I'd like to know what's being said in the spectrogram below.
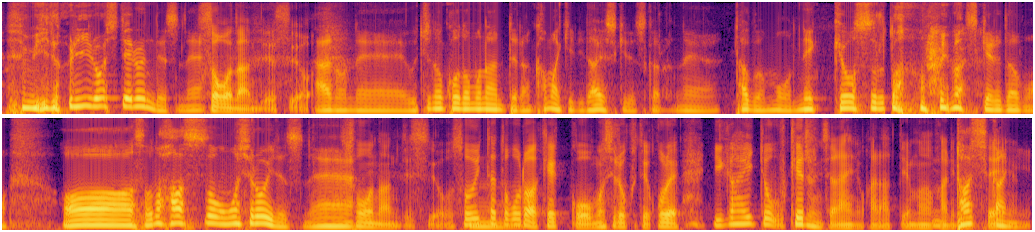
緑色してるんですね。そうなんですよ。あのねうちの子供なんてのはカマキリ大好きですからね。多分もう熱狂すると思いますけれども。ああその発想面白いですね。そうなんですよ。そういったところは結構面白くてこれ意外と受けるんじゃないのかなっていうものがありまして。確かに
